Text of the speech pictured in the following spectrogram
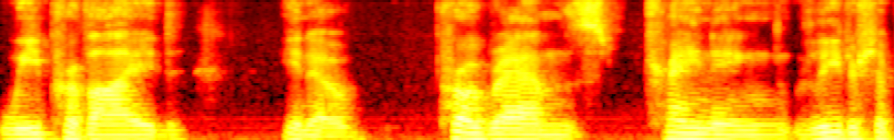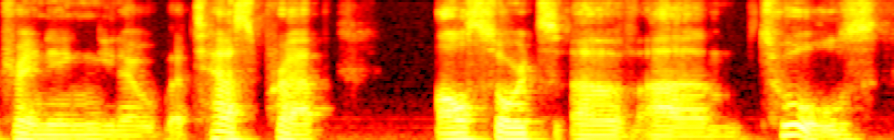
We provide, you know, programs, training, leadership training, you know, a test prep, all sorts of um, tools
